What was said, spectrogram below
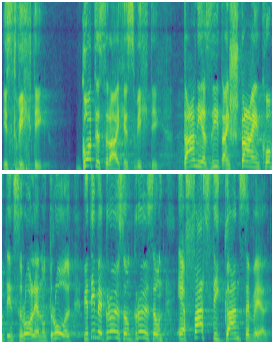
ist wichtig. Gottes Reich ist wichtig. Daniel sieht, ein Stein kommt ins Rollen und rollt, wird immer größer und größer und erfasst die ganze Welt.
